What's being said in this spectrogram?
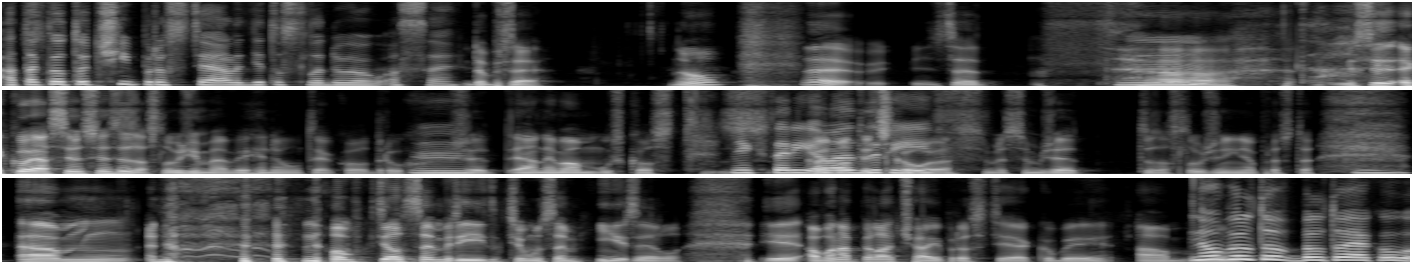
A tak to točí prostě a lidi to sledujou asi. dobře. No, ne, se, Mm. uh, my si, jako já si myslím, že si zasloužíme vyhnout jako druh, Mm. že já nemám úzkost Některý ale dřív. já si myslím, že to zasloužený naprosto. Um, no, no, chtěl jsem říct, k čemu jsem mířil. Je, a ona pila čaj prostě, jakoby. A No, byl to, byl to jako uh,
